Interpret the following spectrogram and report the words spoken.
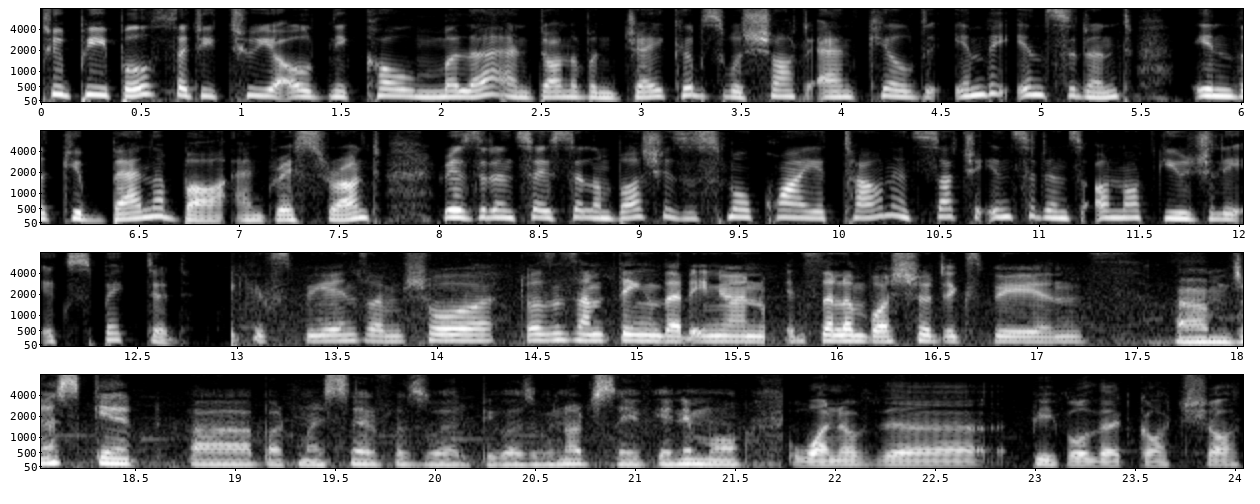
Two people, 32 year old Nicole Miller and Donovan Jacobs, were shot and killed in the incident in the Cubana bar and restaurant. Residents say Stellenbosch is a small, quiet town and such incidents are not usually expected. Experience, I'm sure it wasn't something that anyone in Stellenbosch should experience. I'm just scared uh, about myself as well because we're not safe anymore. One of the people that got shot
